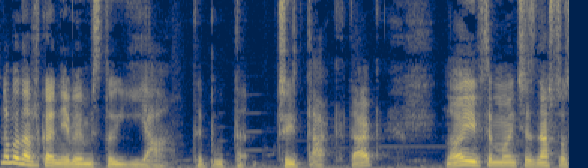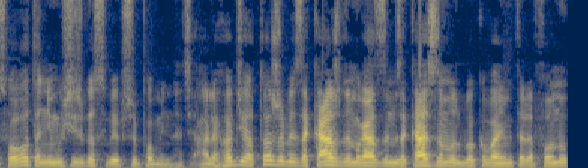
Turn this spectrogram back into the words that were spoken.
No bo na przykład, nie wiem, jest to ja, typu czy tak, tak? No i w tym momencie znasz to słowo, to nie musisz go sobie przypominać. Ale chodzi o to, żeby za każdym razem, za każdym odblokowaniem telefonu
